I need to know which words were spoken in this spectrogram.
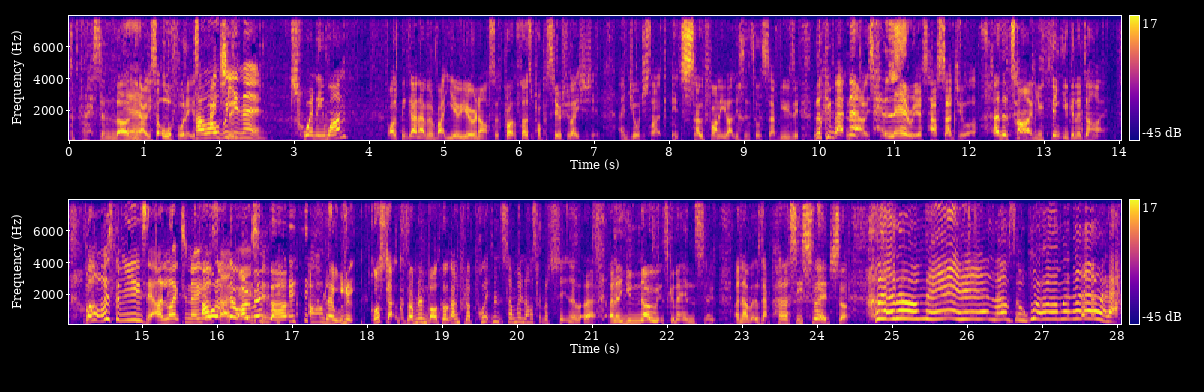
depressed and low. You know, it's awful. It's How old actually were you then? 21. I'd been going over about a year, year and a half. So it's pro- first proper serious relationship, and you're just like, it's so funny. Like listening to all sad music. Looking back now, it's hilarious how sad you are. At the time, you think you're going to die. what was the music? I'd like to know your Oh sad no! I music. remember. oh no! What's that? Because I remember I was going for an appointment somewhere in the hospital, sitting there like that, and then you know it's going to end soon. And it was that Percy Sledge song. When a man loves a woman,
